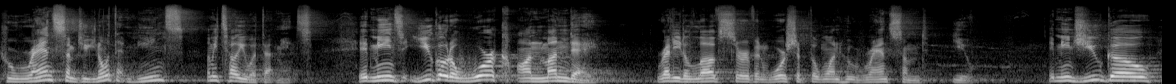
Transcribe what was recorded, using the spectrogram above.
who ransomed you. You know what that means? Let me tell you what that means. It means you go to work on Monday ready to love, serve, and worship the one who ransomed you. It means you go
